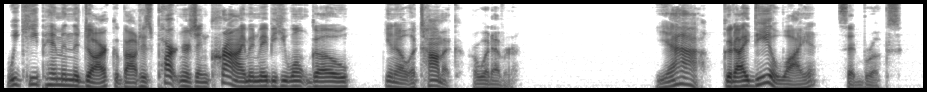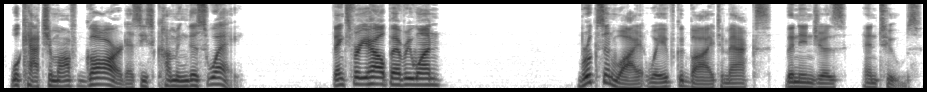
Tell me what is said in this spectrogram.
We keep him in the dark about his partners in crime, and maybe he won't go, you know, atomic or whatever. Yeah, good idea, Wyatt, said Brooks. We'll catch him off guard as he's coming this way. Thanks for your help, everyone. Brooks and Wyatt waved goodbye to Max, the ninjas, and Tubes.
